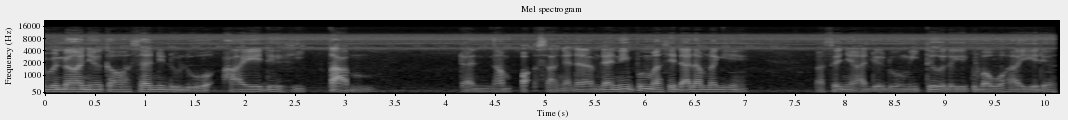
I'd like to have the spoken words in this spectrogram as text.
Sebenarnya kawasan ni dulu air dia hitam dan nampak sangat dalam dan ni pun masih dalam lagi. Rasanya ada 2 meter lagi ke bawah air dia.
